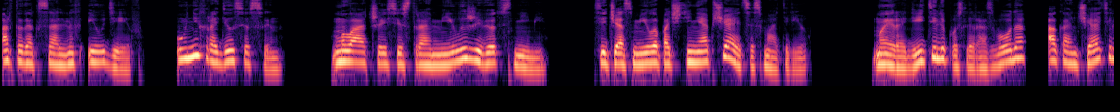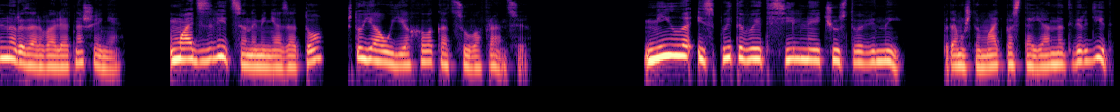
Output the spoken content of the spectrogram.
ортодоксальных иудеев. У них родился сын. Младшая сестра Милы живет с ними. Сейчас Мила почти не общается с матерью. Мои родители после развода окончательно разорвали отношения. Мать злится на меня за то, что я уехала к отцу во Францию. Мила испытывает сильное чувство вины, потому что мать постоянно твердит,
